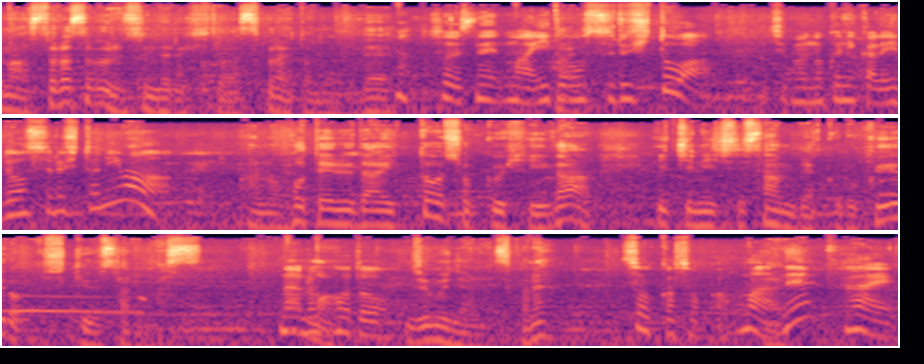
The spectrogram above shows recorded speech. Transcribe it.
まあ、ストラスブールに住んでる人は少ないと思うんで。まあそうですね。まあ移動する人は、自分の国から移動する人には。あのホテル代と食費が1日306ユーロ支給されます。なるほど。まあ十分じゃないですかね。そうかそうか。まあね。はい、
